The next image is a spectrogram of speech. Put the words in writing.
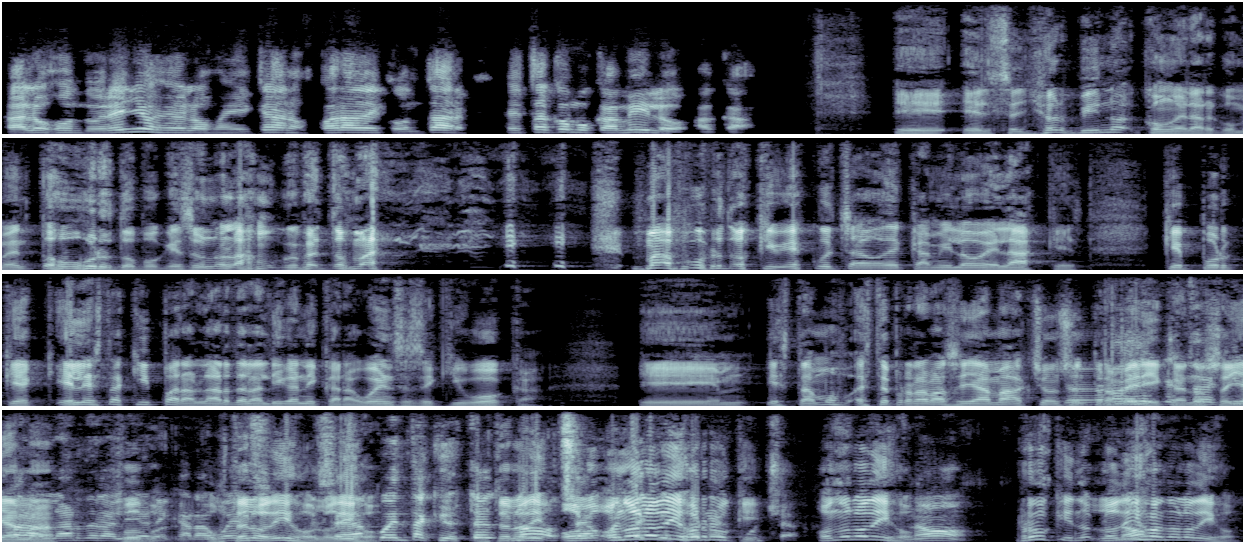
a los hondureños y a los mexicanos, para de contar. Está como Camilo acá. Eh, el señor vino con el argumento burdo, porque es uno de los argumentos más más burdo que había escuchado de Camilo Velázquez, que porque él está aquí para hablar de la Liga Nicaragüense, se equivoca. Eh, estamos, este programa se llama Acción Centroamérica, no, se llama. Usted lo dijo, lo dijo. cuenta que usted, no, o, no lo dijo, Rookie. O no lo dijo. No. Rookie, ¿lo dijo o no lo dijo?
